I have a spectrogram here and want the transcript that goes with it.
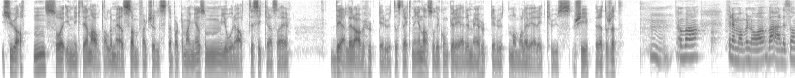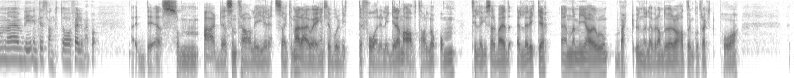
i 2018 så inngikk de en avtale med Samferdselsdepartementet som gjorde at de sikra seg deler av hurtigrutestrekningen, da, så de konkurrerer med Hurtigruten om å levere cruiseskip, rett og slett. Mm. Og hva fremover nå, hva er det som eh, blir interessant å følge med på? Nei, det som er det sentrale i rettssaken her, er jo egentlig hvorvidt det foreligger en avtale om tilleggsarbeid eller ikke. NMI har jo vært underleverandør og hatt en kontrakt på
